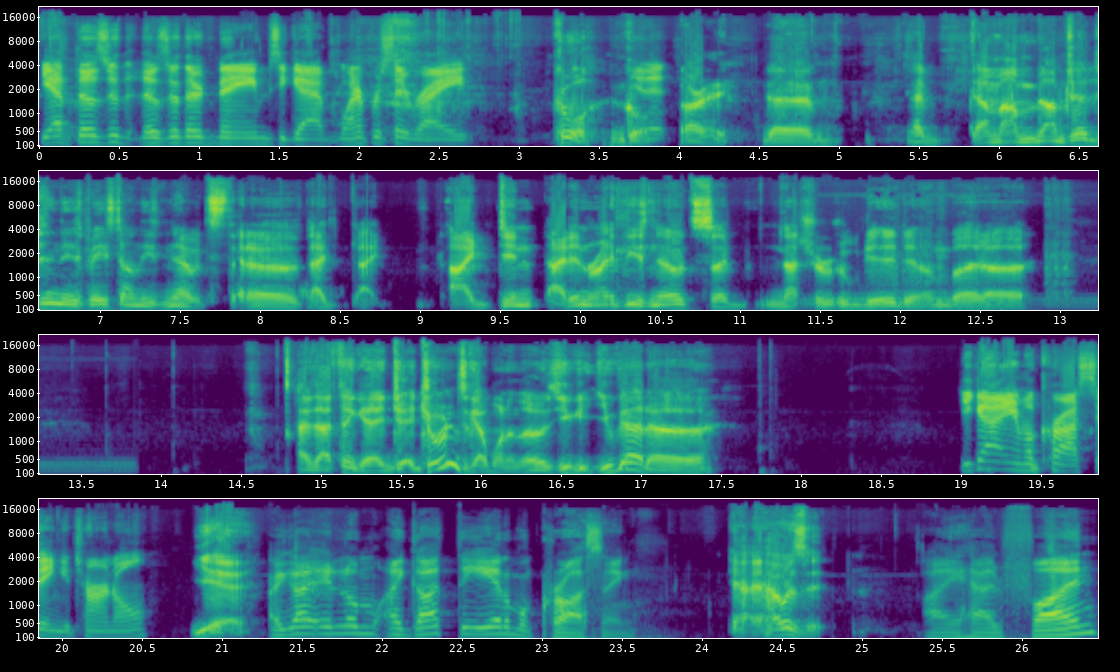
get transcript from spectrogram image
Yep, those are the, those are their names. You got 100 percent right. Cool, cool. All right. Uh, I, I'm, I'm I'm judging these based on these notes that uh I, I I didn't I didn't write these notes. I'm not sure who did, um, but uh, I, I think uh, J- Jordan's got one of those. You you got a You got Animal Crossing Eternal. yeah I got animal. I got the Animal Crossing. yeah. How is it? I had fun.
